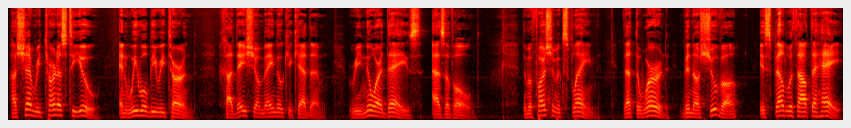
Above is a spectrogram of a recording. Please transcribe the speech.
Hashem, return us to you, and we will be returned. Chadesh Yomeinu kikedem. Renew our days as of old. The Mefarshim explain that the word v'noshuva is spelled without the hey,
